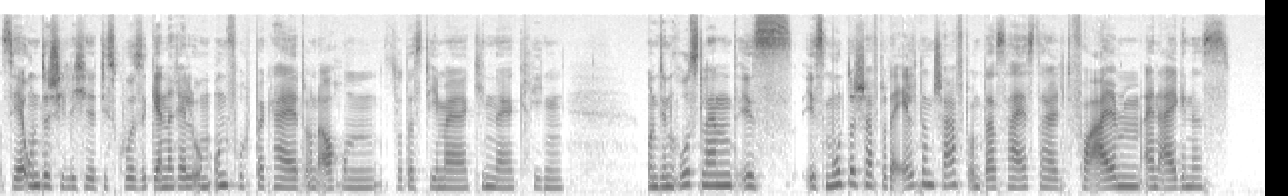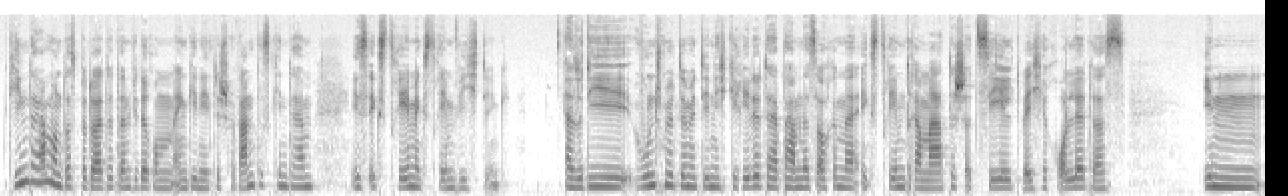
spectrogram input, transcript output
sehr unterschiedliche Diskurse generell um Unfruchtbarkeit und auch um so das Thema Kinderkriegen. Und in Russland ist, ist Mutterschaft oder Elternschaft und das heißt halt vor allem ein eigenes Kind haben und das bedeutet dann wiederum ein genetisch verwandtes Kind haben, ist extrem, extrem wichtig. Also die Wunschmütter, mit denen ich geredet habe, haben das auch immer extrem dramatisch erzählt, welche Rolle das in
